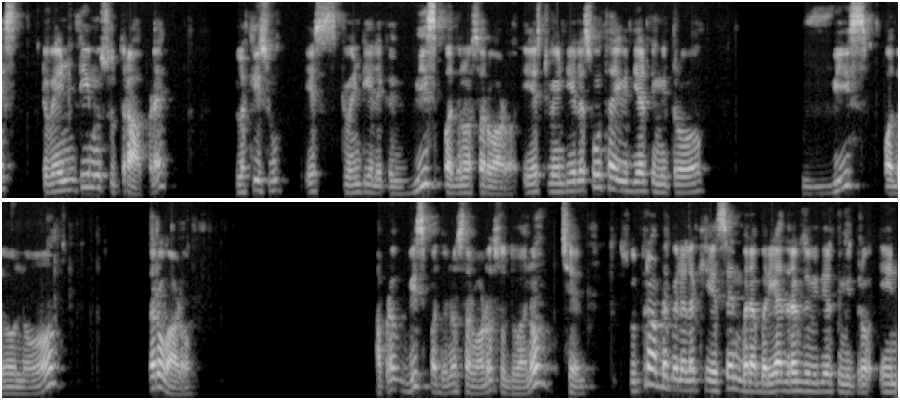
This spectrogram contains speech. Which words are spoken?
એસ ટ્વેન્ટીનું સૂત્ર આપણે લખીશું. એસ ટ્વેન્ટી એટલે કે વીસ પદનો સરવાળો. એસ ટ્વેન્ટી એટલે શું થાય વિદ્યાર્થી મિત્રો? વીસ પદોનો સરવાળો. આપણે વીસ પદોનો સરવાળો શોધવાનો છે. સૂત્ર આપણે પહેલા લખીએ. એસ એન બરાબર યાદ રાખજો વિદ્યાર્થી મિત્રો. N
